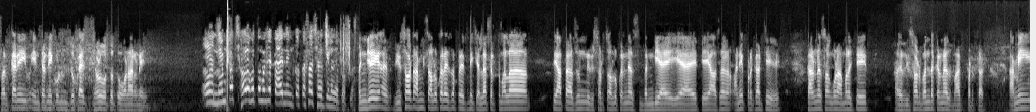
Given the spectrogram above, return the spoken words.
सरकारी यंत्रणेकडून जो काय छळ होतो तो होणार नाही. नेमका छळ होतो म्हणजे काय नेमकं? कसा छळ केला जातो आपला? म्हणजे रिसॉर्ट आम्ही चालू करायचा प्रयत्न केला तर तुम्हाला ते आता अजून रिसॉर्ट चालू करण्यास बंदी आहे हे आहे ते असं अनेक प्रकारचे कारणं सांगून आम्हाला ते रिसॉर्ट बंद करण्यास भाग पडतात. आम्ही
